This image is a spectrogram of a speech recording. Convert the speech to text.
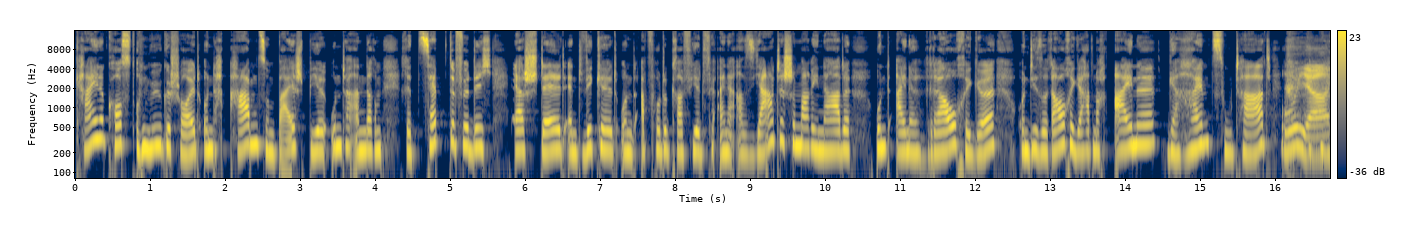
keine Kost und Mühe gescheut und haben zum Beispiel unter anderem Rezepte für dich erstellt, entwickelt und abfotografiert für eine asiatische Marinade und eine rauchige. Und diese rauchige hat noch eine Geheimzutat. Oh ja,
